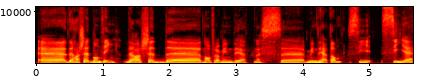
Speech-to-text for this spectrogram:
Eh, det har skjedd noen ting. Det har skjedd eh, noe fra myndighetenes eh, myndighetene si side.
